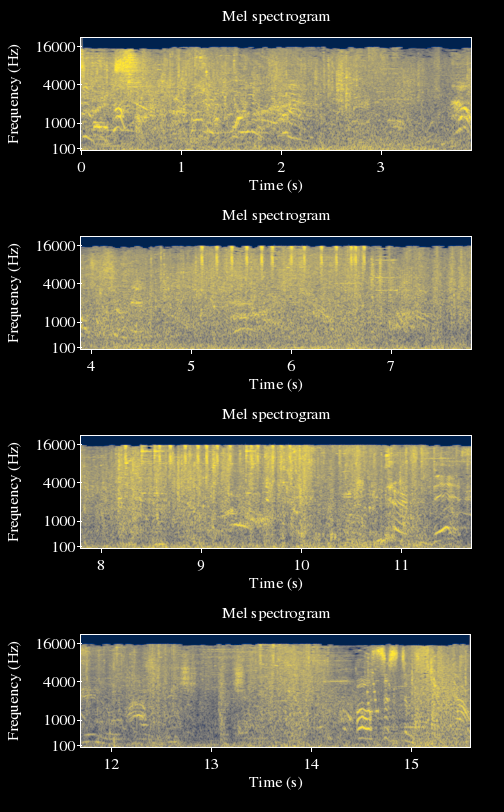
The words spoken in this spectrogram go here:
Nerf this! All systems check out.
